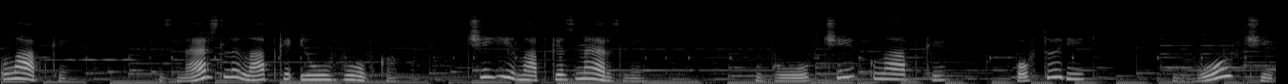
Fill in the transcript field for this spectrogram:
лапки. Змерзли лапки і у вовка. Чиї лапки змерзли? Вовчі лапки. Повторіть. Вовчі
